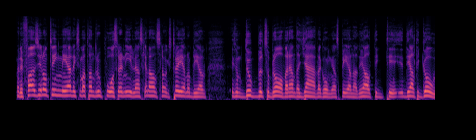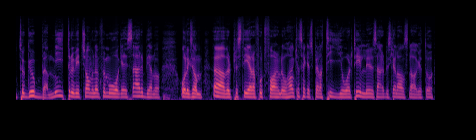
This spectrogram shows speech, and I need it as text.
men det fanns ju någonting med liksom att han drog på sig den irländska landslagströjan och blev liksom dubbelt så bra varenda jävla gång han spelar. Det är alltid, det är alltid go-to-gubben. Mitrovic har väl en förmåga i Serbien och, och liksom överprestera fortfarande och han kan säkert spela tio år till i det serbiska landslaget och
